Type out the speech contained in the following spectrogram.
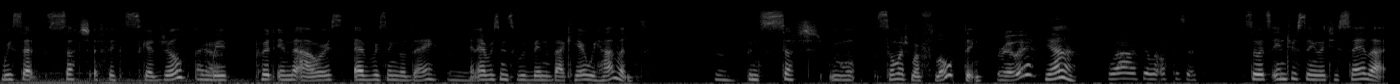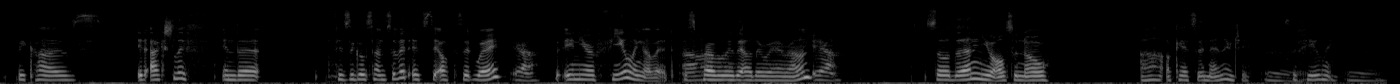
We set such a fixed schedule and Yeah. we put in the hours every single day. And ever since we've been back here, we haven't. Hmm. Been such m- so much more floating. Really? Yeah. Wow, I feel the opposite. So it's interesting that you say that because it actually f- in the physical sense of it, it's the opposite way. Yeah. But in your feeling of it, it's probably Ah. the other way around. Yeah. So then you also know, ah, okay, it's an energy, it's a Mm. feeling. Mm.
